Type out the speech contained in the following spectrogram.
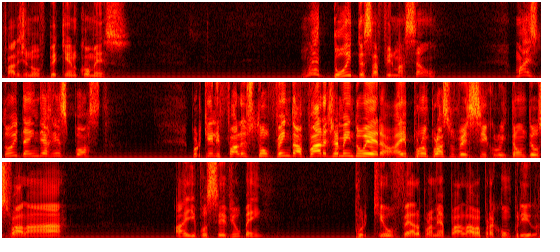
Fale de novo, pequeno começo. Não é doido essa afirmação? Mais doido ainda é a resposta. Porque ele fala, eu estou vendo a vara de amendoeira. Aí para o próximo versículo, então Deus fala, ah, aí você viu bem. Porque eu velo para a minha palavra para cumpri-la.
